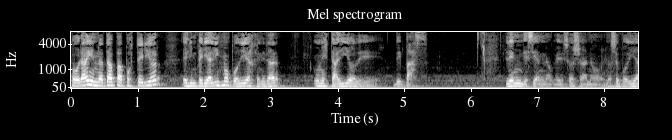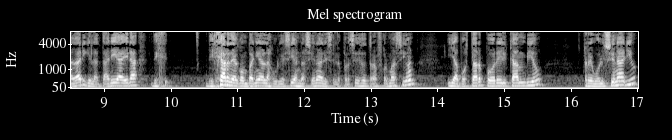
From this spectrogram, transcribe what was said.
por ahí en una etapa posterior el imperialismo podía generar un estadio de, paz. Lenin decía que, no, que eso ya no, no se podía dar y que la tarea era dejar de acompañar a las burguesías nacionales en los procesos de transformación y apostar por el cambio revolucionario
